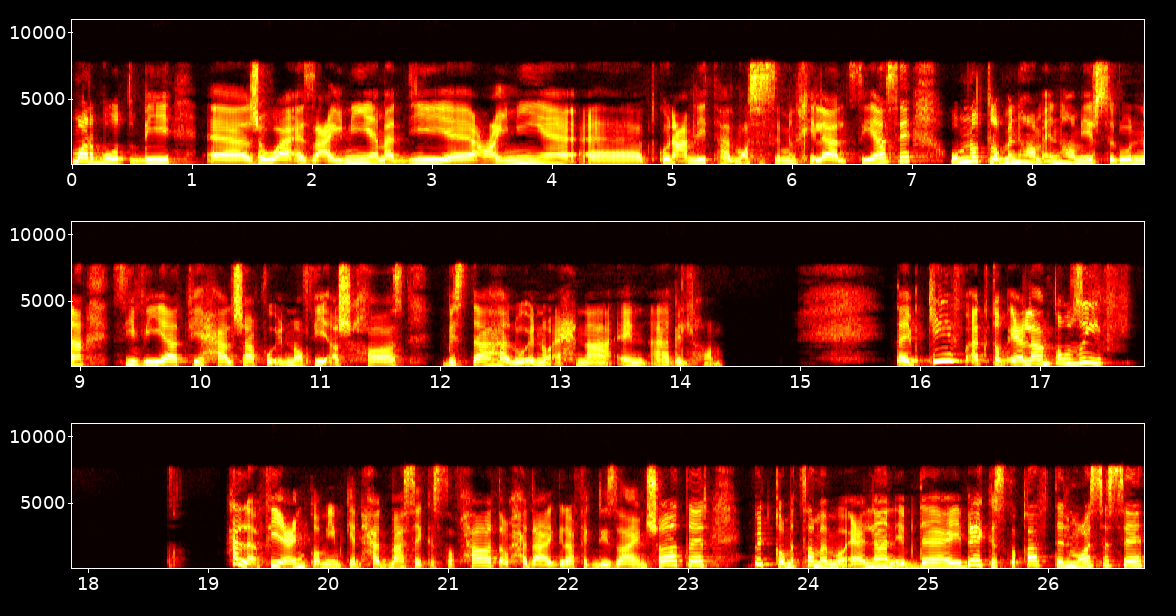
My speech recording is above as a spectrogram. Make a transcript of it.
مربوط بجوائز عينية مادية عينية آه، بتكون عمليتها المؤسسة من خلال سياسة وبنطلب منهم إنهم يرسلوا لنا سيفيات في حال شافوا إنه في أشخاص بيستاهلوا إنه إحنا نقابلهم. طيب كيف أكتب إعلان توظيف؟ هلا في عندكم يمكن حد ماسك الصفحات أو حدا على graphic design شاطر بدكم تصمموا إعلان إبداعي بيعكس ثقافة المؤسسة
